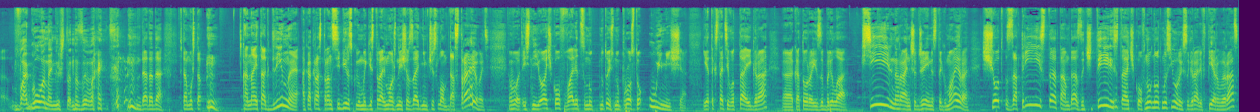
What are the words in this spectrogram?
Э, Вагонами, что называется. Да-да-да, потому что она и так длинная, а как раз Транссибирскую магистраль можно еще задним числом достраивать, вот, и с нее очков валится, ну, ну то есть, ну, просто уймища. И это, кстати, вот та игра, э, которая изобрела сильно раньше Джейми Стегмайера счет за 300, там, да, за 400 очков. Ну, ну вот мы с Юрой сыграли в первый раз,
